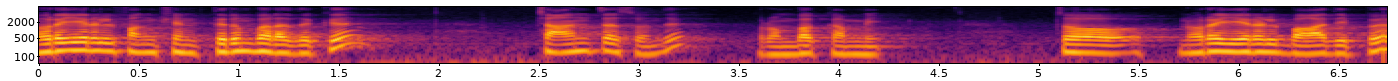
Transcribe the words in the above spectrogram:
நுரையீரல் ஃபங்க்ஷன் திரும்புறதுக்கு சான்சஸ் வந்து ரொம்ப கம்மி. ஸோ நுரையீரல் பாதிப்பு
